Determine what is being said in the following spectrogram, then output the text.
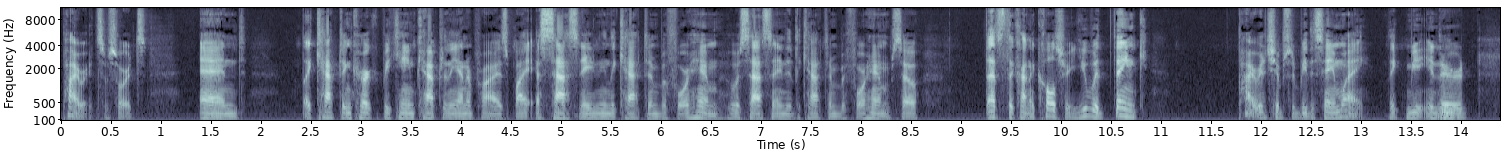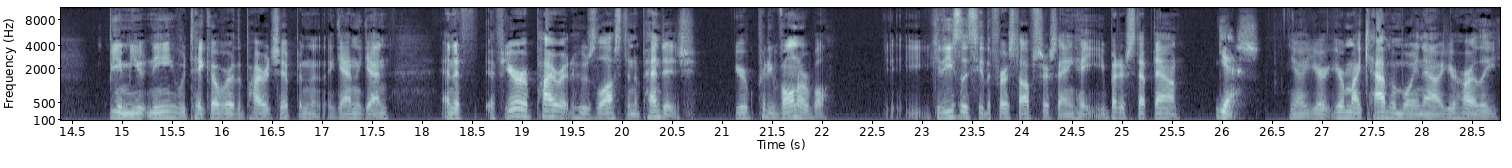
pirates of sorts, and like Captain Kirk became captain of the Enterprise by assassinating the captain before him, who assassinated the captain before him. So that's the kind of culture you would think pirate ships would be the same way. Like mut- hmm. there'd be a mutiny who would take over the pirate ship, and again, again. And if if you're a pirate who's lost an appendage, you're pretty vulnerable. You could easily see the first officer saying, "Hey, you better step down. Yes. You know, you're you're my cabin boy now. You're hardly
